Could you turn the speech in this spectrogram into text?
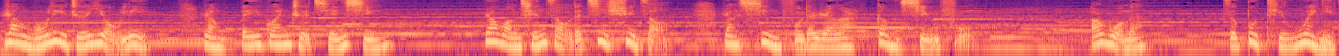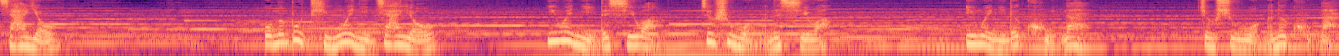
让无力者有力，让悲观者前行，让往前走的继续走，让幸福的人儿更幸福，而我们，则不停为你加油。我们不停为你加油，因为你的希望就是我们的希望。因为你的苦难，就是我们的苦难。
